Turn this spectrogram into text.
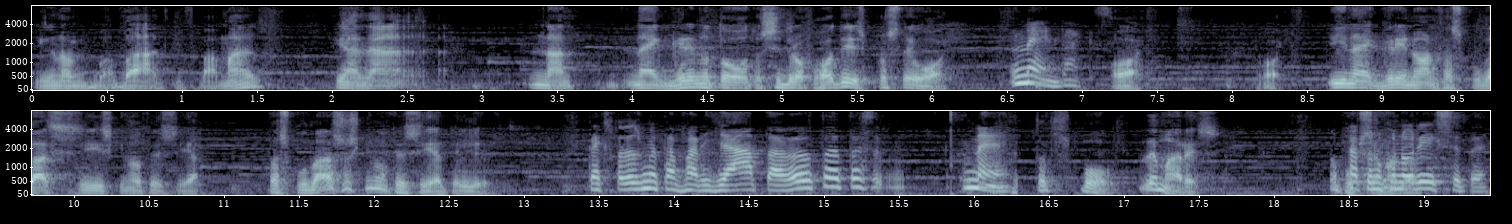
τη γνώμη του μπαμπά και τη μαμά και να, να, να, να εγκρίνω το, το σύντροφό της. Προς Θεού, όχι. Ναι, εντάξει. όχι. όχι. Ή να εγκρίνω αν θα σπουδάσεις σκηνοθεσία. Θα σπουδάσω σκηνοθεσία τελείως. Εντάξει, φαντάζομαι τα βαριά, τα. τα, τα- ναι, Θα τους πω, δεν μ' αρέσει. Να πω θα τον ψέματα. γνωρίσετε.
